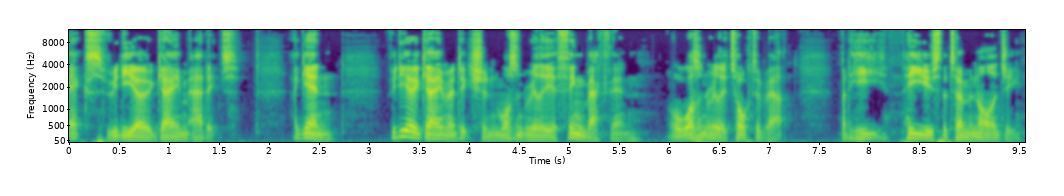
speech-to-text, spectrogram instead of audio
ex-video game addict. Again, video game addiction wasn't really a thing back then, or wasn't really talked about, but he, he used the terminology.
